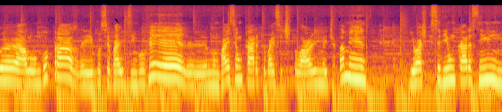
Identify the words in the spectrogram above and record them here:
é a longo prazo, daí você vai desenvolver ele, não vai ser um cara que vai ser titular imediatamente. E eu acho que seria um cara assim,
